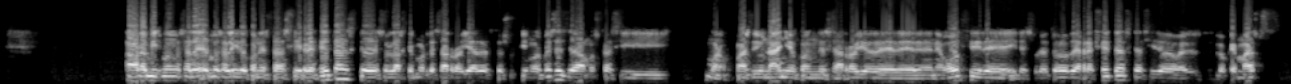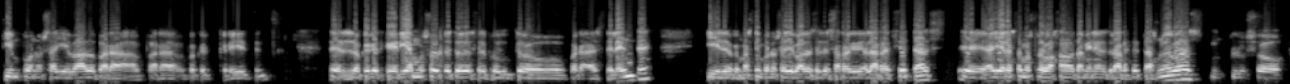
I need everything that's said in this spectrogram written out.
ahora mismo hemos, hemos, salido con estas seis recetas, que son las que hemos desarrollado estos últimos meses. Llevamos casi bueno, más de un año con desarrollo de, negocio y de, y de, sobre todo de recetas, que ha sido lo que más tiempo nos ha llevado para, para porque lo que queríamos sobre todo es el producto para excelente y lo que más tiempo nos ha llevado es el desarrollo de las recetas. Eh, ahora estamos trabajando también en otras recetas nuevas, incluso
